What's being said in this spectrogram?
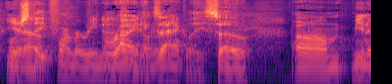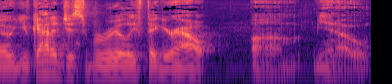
Or You State Farm Arena, Right, exactly. So, um, you know, you've got to just really figure out, um, you know,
